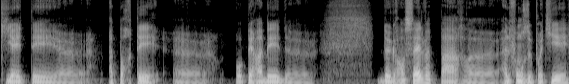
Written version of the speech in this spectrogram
qui a été euh, apportée au père abbé de, de Grand-Selve par Alphonse de Poitiers,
